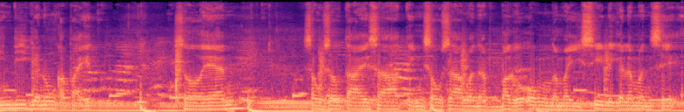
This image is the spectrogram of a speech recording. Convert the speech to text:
hindi ganun kapait. So ayan, sausaw tayo sa ating sausawan na bagoong na may sili kalamansi.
